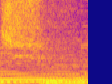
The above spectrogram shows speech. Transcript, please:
Your glory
